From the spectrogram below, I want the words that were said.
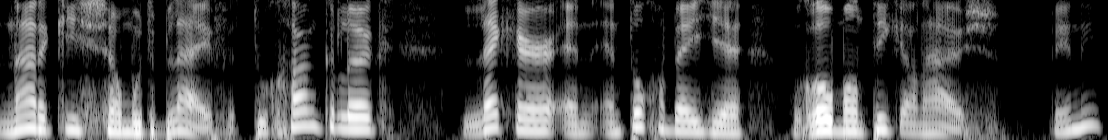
na de crisis zou moeten blijven. Toegankelijk, lekker en, en toch een beetje romantiek aan huis. Vind je niet?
